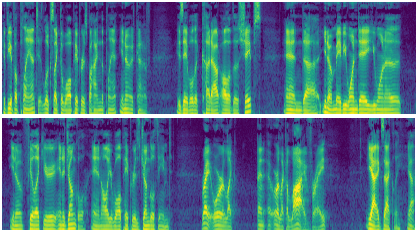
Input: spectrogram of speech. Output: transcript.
if you have a plant, it looks like the wallpaper is behind the plant. You know, it kind of is able to cut out all of those shapes, and uh, you know maybe one day you want to you know feel like you're in a jungle and all your wallpaper is jungle themed. Right, or like an or like alive, right? Yeah, exactly. Yeah.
